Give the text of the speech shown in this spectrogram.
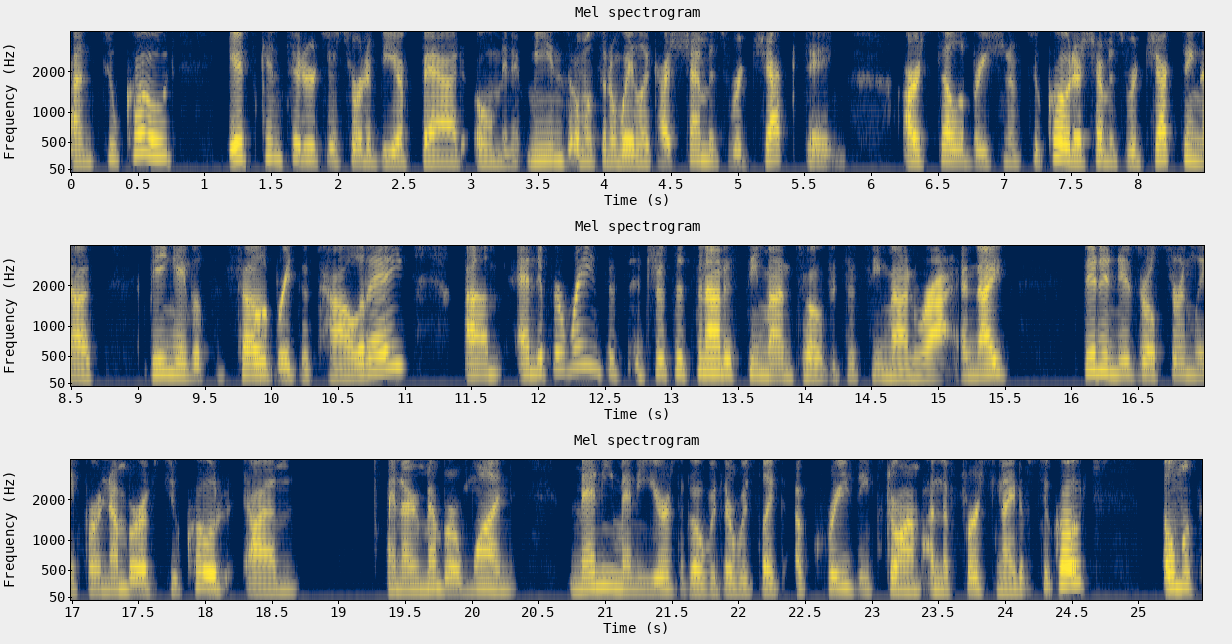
on Sukkot, it's considered to sort of be a bad omen. It means almost in a way like Hashem is rejecting our celebration of Sukkot. Hashem is rejecting us being able to celebrate this holiday. Um, and if it rains, it's, it's just it's not a siman tov, it's a siman ra. And I've been in Israel certainly for a number of Sukkot. Um, and I remember one many many years ago where there was like a crazy storm on the first night of Sukkot. Almost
